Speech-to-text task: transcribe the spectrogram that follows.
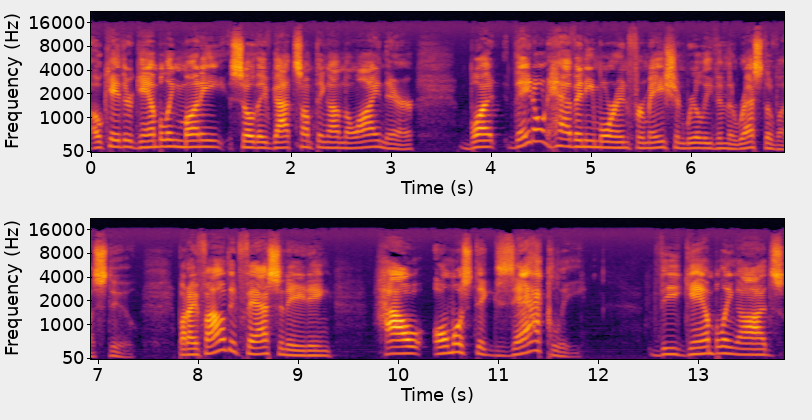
okay, they're gambling money, so they've got something on the line there, but they don't have any more information really than the rest of us do. But I found it fascinating how almost exactly the gambling odds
